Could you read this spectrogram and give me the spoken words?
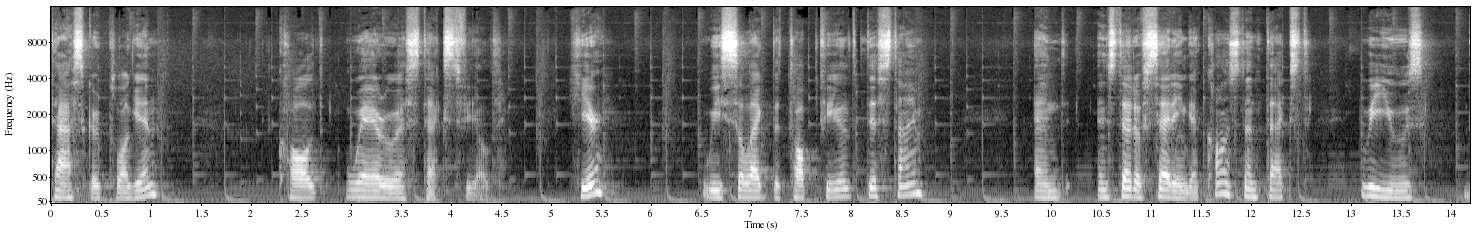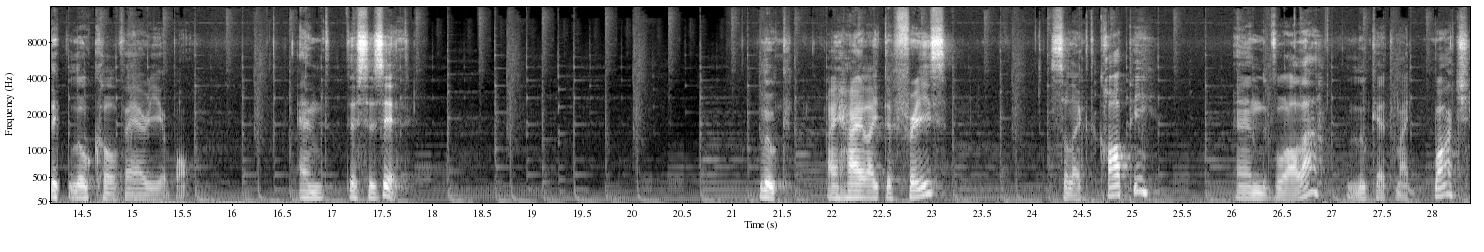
Tasker plugin called Wear text field. Here we select the top field this time and instead of setting a constant text we use the local variable and this is it. Look, I highlight the phrase, select copy, and voila, look at my watch.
